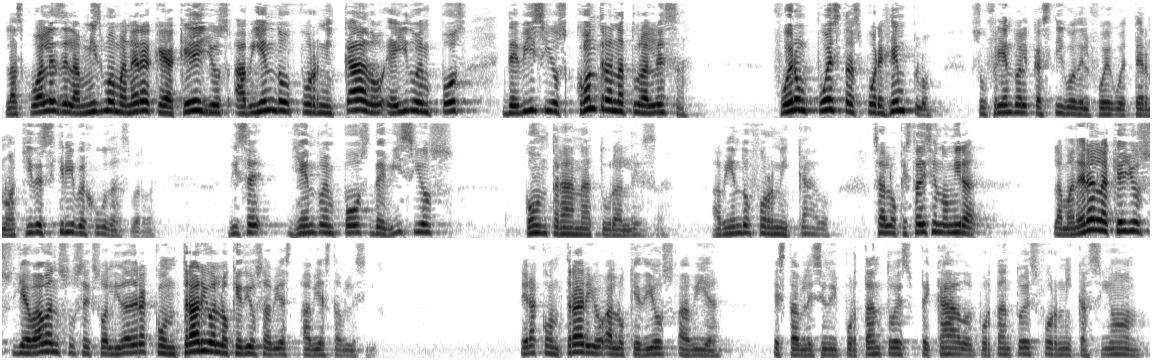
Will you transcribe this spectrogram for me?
las cuales de la misma manera que aquellos, habiendo fornicado e ido en pos de vicios contra naturaleza fueron puestas, por ejemplo, sufriendo el castigo del fuego eterno. Aquí describe Judas, ¿verdad? Dice, yendo en pos de vicios contra naturaleza, habiendo fornicado. O sea, lo que está diciendo, mira, la manera en la que ellos llevaban su sexualidad era contrario a lo que Dios había, había establecido. Era contrario a lo que Dios había establecido y por tanto es pecado y por tanto es fornicación.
